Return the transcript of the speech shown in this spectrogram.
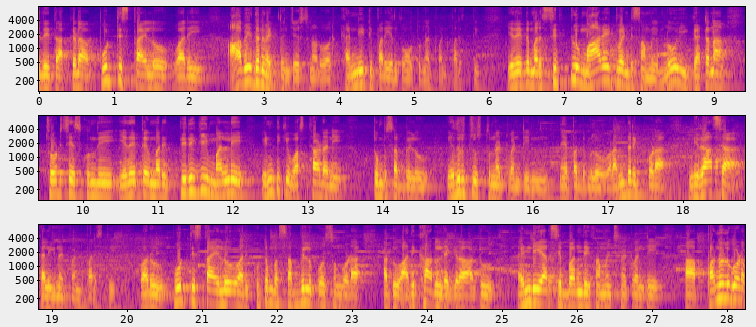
ఏదైతే అక్కడ పూర్తి స్థాయిలో వారి ఆవేదన వ్యక్తం చేస్తున్నారు వారు కన్నీటి పర్యంతం అవుతున్నటువంటి పరిస్థితి. ఏదైతే మరి షిఫ్ట్లు మారేటువంటి సమయంలో ఈ ఘటన చోటు చేసుకుంది ఏదైతే మరి తిరిగి మళ్ళీ ఇంటికి వస్తాడని కుటుంబ సభ్యులు ఎదురు చూస్తున్నటువంటి నేపథ్యంలో వారందరికీ కూడా నిరాశ కలిగినటువంటి పరిస్థితి. వారు పూర్తి స్థాయిలో వారి కుటుంబ సభ్యుల కోసం కూడా అటు అధికారుల దగ్గర అటు ఎన్డీఆర్ సిబ్బందికి సంబంధించినటువంటి పనులు కూడా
